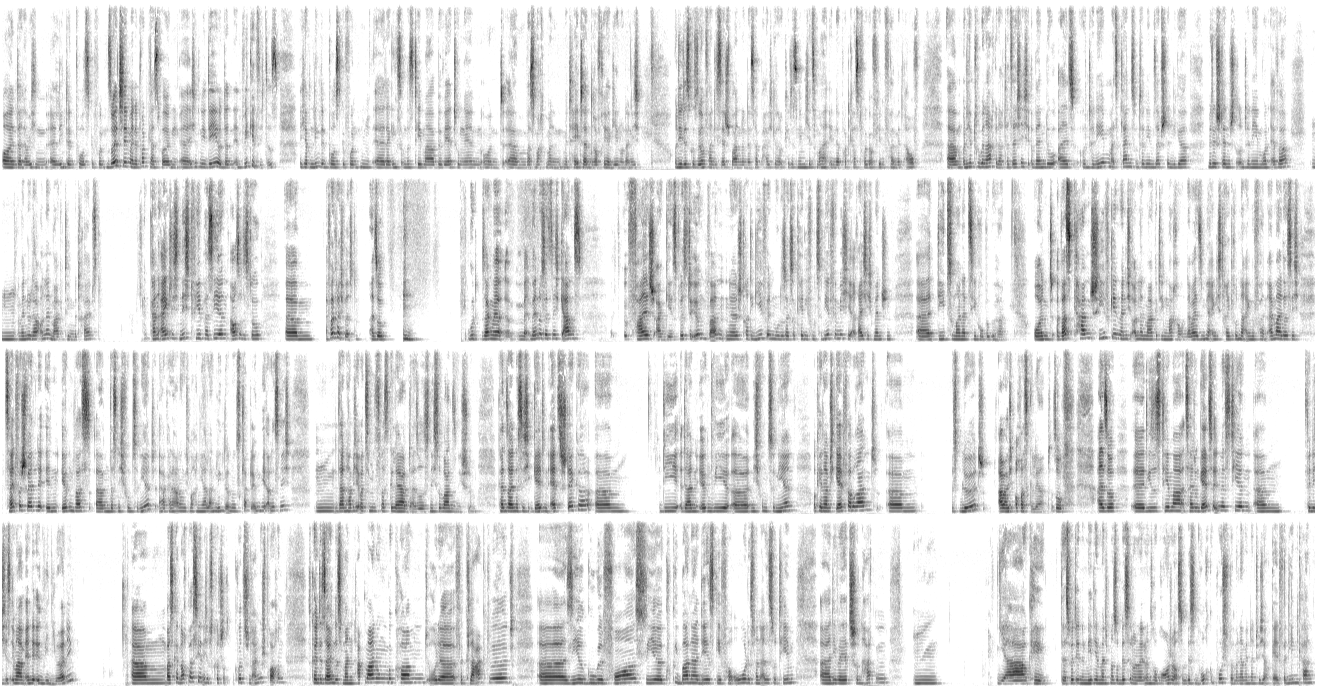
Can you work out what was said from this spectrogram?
Und dann habe ich einen äh, LinkedIn-Post gefunden. So entstehen meine Podcast-Folgen. Äh, ich habe eine Idee und dann entwickelt sich das. Ich habe einen LinkedIn-Post gefunden. Äh, da ging es um das Thema Bewertungen und ähm, was macht man mit Hatern, darauf reagieren oder nicht. Und die Diskussion fand ich sehr spannend und deshalb habe ich gedacht, okay, das nehme ich jetzt mal in der Podcast-Folge auf jeden Fall mit auf. Ähm, und ich habe darüber nachgedacht, tatsächlich, wenn du als Unternehmen, als kleines Unternehmen, Selbstständiger, mittelständisches Unternehmen, whatever, mh, wenn du da Online-Marketing betreibst, kann eigentlich nicht viel passieren, außer dass du ähm, erfolgreich wirst. Also gut, sagen wir, äh, wenn du es jetzt nicht ganz falsch angehst, wirst du irgendwann eine Strategie finden, wo du sagst, okay, die funktioniert für mich, hier erreiche ich Menschen, äh, die zu meiner Zielgruppe gehören. Und was kann schiefgehen, wenn ich Online-Marketing mache? Und dabei sind mir eigentlich drei Gründe eingefallen. Einmal, dass ich Zeit verschwende in irgendwas, ähm, das nicht funktioniert. Ja, keine Ahnung, ich mache ein Jahr lang LinkedIn und es klappt irgendwie alles nicht. Mm, dann habe ich aber zumindest was gelernt. Also ist nicht so wahnsinnig schlimm. Kann sein, dass ich Geld in Ads stecke, ähm, die dann irgendwie äh, nicht funktionieren. Okay, dann habe ich Geld verbrannt. Ähm, ist blöd, aber habe ich auch was gelernt. So. Also äh, dieses Thema Zeit und Geld zu investieren, ähm, finde ich, ist immer am Ende irgendwie ein Learning. Ähm, was kann noch passieren? Ich habe es kurz, kurz schon angesprochen. Es könnte sein, dass man Abmahnungen bekommt oder verklagt wird. Äh, siehe Google Fonds, siehe Cookie Banner, DSGVO, das waren alles so Themen, äh, die wir jetzt schon hatten. Mm, ja, okay. Das wird in den Medien manchmal so ein bisschen oder in unserer Branche auch so ein bisschen hochgepusht, weil man damit natürlich auch Geld verdienen kann.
